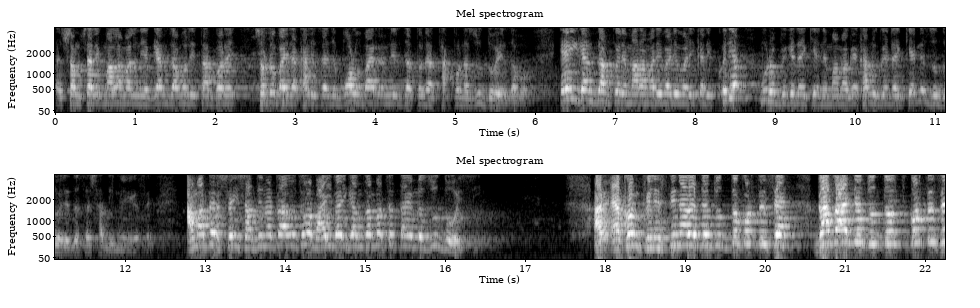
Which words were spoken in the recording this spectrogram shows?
সাংসারিক মালামাল নিয়ে জ্ঞানজামলি তারপরে ছোট ভাইরা খালি চাই যে বড় বাইরের নির্যাতনে আর থাকব না, যুদ্ধ হয়ে যাব। এই জ্ঞানজাম করে মারামারি, বাড়ি বাড়ি কারি করিয়া মুরব্বীকে ডাইকে এনে, মামাকে, খালুকে ডাইকে এনে যুদ্ধ হয়ে দেশে স্বাধীন হয়ে গেছে। আমাদের সেই স্বাধীনতা আলোচনা ভাই ভাই জ্ঞানজাম পাচ্ছে, তাই আমরা যুদ্ধ হয়েছি আর এখন ফিলিস্তিনারা যে যুদ্ধ করতেছে, গাজায় যে যুদ্ধ করতেছে,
